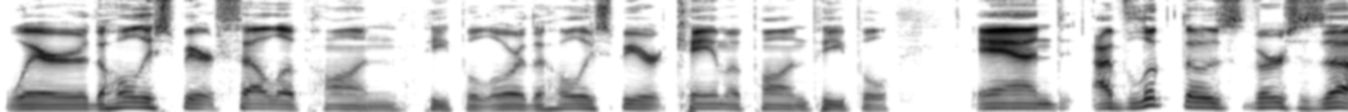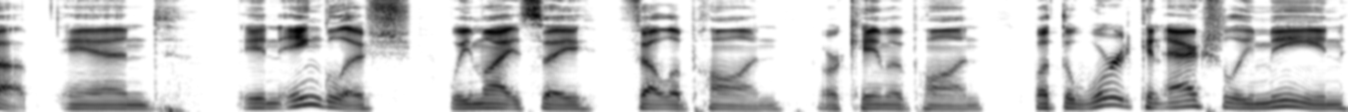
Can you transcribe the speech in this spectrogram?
where the Holy Spirit fell upon people or the Holy Spirit came upon people. And I've looked those verses up, and in English, we might say fell upon or came upon, but the word can actually mean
